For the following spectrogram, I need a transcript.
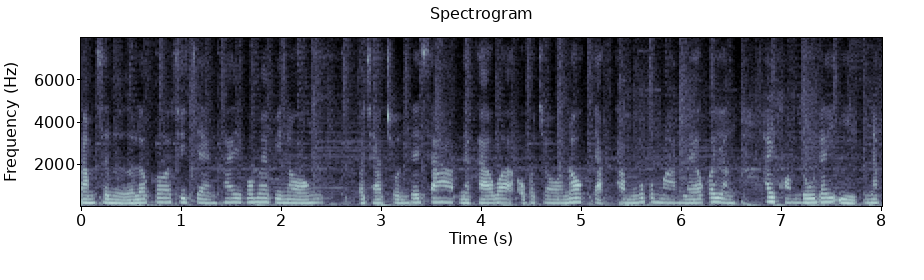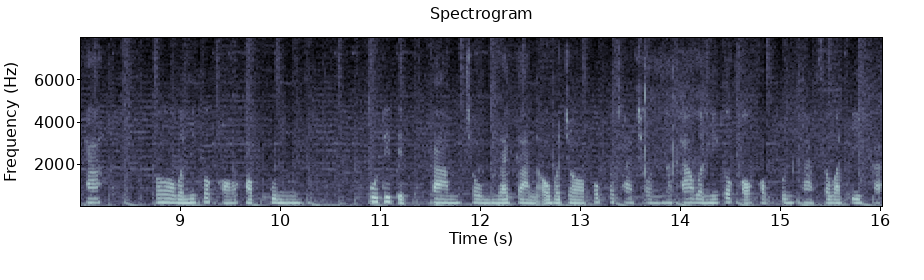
นำเสนอแล้วก็ชี้แจงให้พ่อแม่พี่น้อง ประชาชนได้ทราบนะคะว่าอบจนอกจากทำงบประมาณแล้วก็ยังให้ความรู้ได้อีกนะคะ ก็วันนี้ก็ขอขอบคุณผู้ที่ติดตามชมรายการอบจพบประชาชนนะคะ วันนี้ก็ขอขอบคุณค่ะ สวัสดีค่ะ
